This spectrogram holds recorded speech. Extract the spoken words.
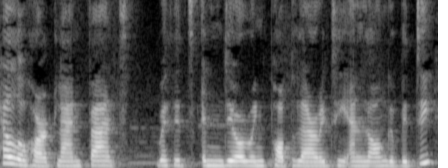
Hello Heartland fans! With its enduring popularity and longevity,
